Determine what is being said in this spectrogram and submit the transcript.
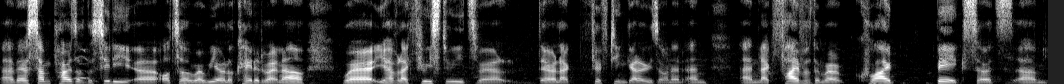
uh, there are some parts of the city uh, also where we are located right now, where you have like three streets where there are like 15 galleries on it, and and like five of them are quite big, so it's. Um,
